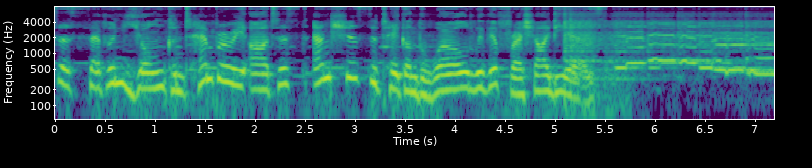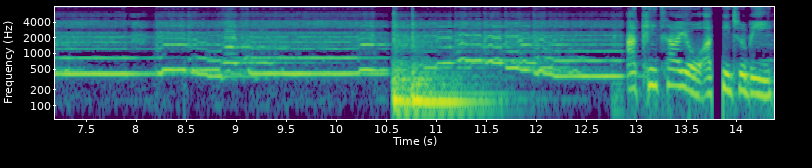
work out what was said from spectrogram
These are seven young contemporary artists anxious to take on the world with their fresh ideas. Akintayo Akintobi,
